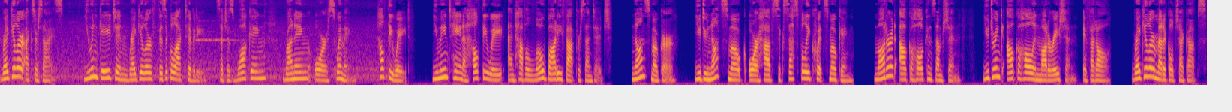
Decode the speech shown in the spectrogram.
Regular exercise. You engage in regular physical activity, such as walking, running, or swimming. Healthy weight. You maintain a healthy weight and have a low body fat percentage. Non-smoker. You do not smoke or have successfully quit smoking. Moderate alcohol consumption. You drink alcohol in moderation, if at all. Regular medical checkups.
